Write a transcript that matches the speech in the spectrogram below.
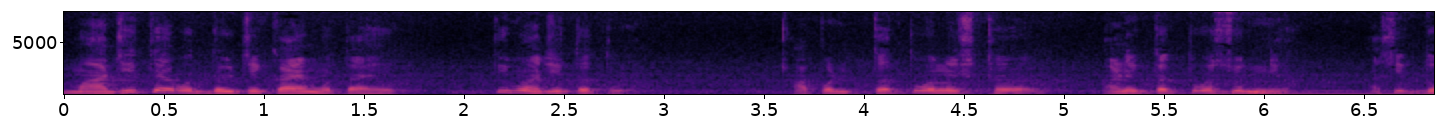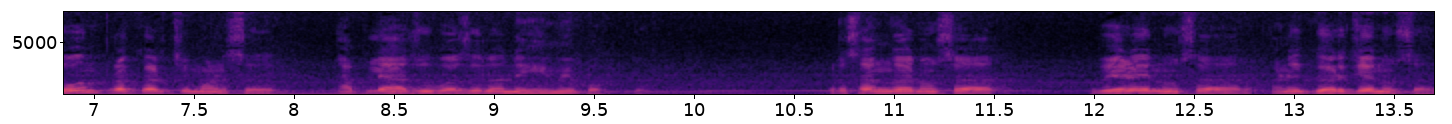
माझी त्याबद्दलची काय मतं आहेत? ती माझी तत्त्व आपण तत्वनिष्ठ आणि तत्वशून्य अशी दोन प्रकारची माणसं आपल्या आजूबाजूला नेहमी बघतो. प्रसंगानुसार वेळेनुसार आणि गरजेनुसार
